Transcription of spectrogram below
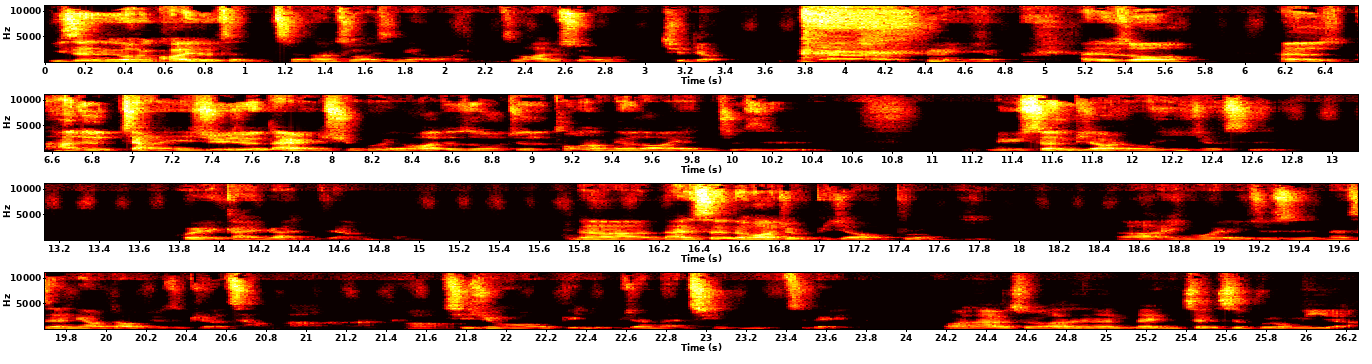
医生说很快就诊诊断出来是尿道炎，之后他就说去掉，没有，他就说他就他就讲了一句就是耐人寻味的话，就说就是通常尿道炎就是女生比较容易就是。会感染这样，那男生的话就比较不容易啊，因为就是男生的尿道就是比较长啊，啊，细菌或病毒比较难侵入之类的。哇，他有说啊，那那你真是不容易啊。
